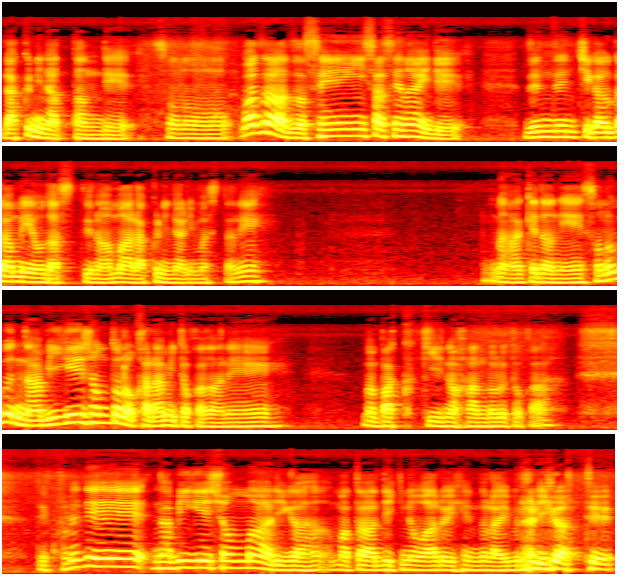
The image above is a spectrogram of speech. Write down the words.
楽になったんでそのわざわざ遷移させないで全然違う画面を出すっていうのはまあ楽になりましたね。まあけどね、その分ナビゲーションとの絡みとかがね、まあバックキーのハンドルとか。で、これでナビゲーション周りがまた出来の悪い変なライブラリがあって、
